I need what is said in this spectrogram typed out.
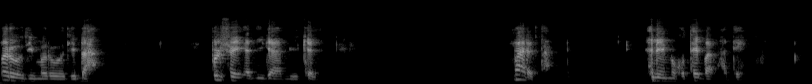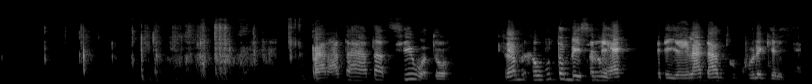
maroodi maroodi dhaha bulshay adigaa miikale ma aragta inay noqotay baarcadde baarcaddaha haddaad sii wado ilaa marka ugu dambaysa nihaya ilaa dhaantuu kula gelaya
